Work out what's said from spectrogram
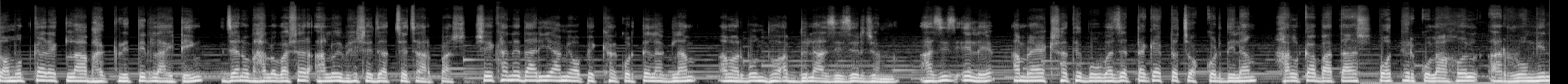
চমৎকার এক লাভ আকৃতির লাইটিং যেন ভালোবাসার আলোয় ভেসে যাচ্ছে চারপাশ। সেখানে দাঁড়িয়ে আমি অপেক্ষা করতে লাগলাম আমার বন্ধু আব্দুল আজিজের জন্য। আজিজ এলে আমরা একসাথে বউবাজারটাকে একটা চক্কর দিলাম। হালকা বাতাস, পথের কোলাহল আর রঙিন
